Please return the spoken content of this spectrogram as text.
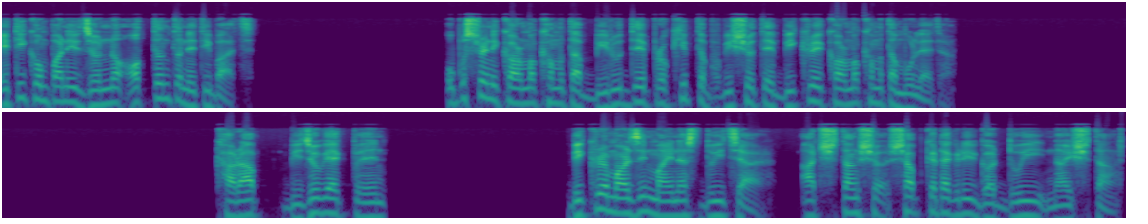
এটি কোম্পানির জন্য অত্যন্ত নেতিবাচ। উপশ্রেণী কর্মক্ষমতা বিরুদ্ধে প্রক্ষিপ্ত ভবিষ্যতে বিক্রয় কর্মক্ষমতা মূল্যে যা। খারাপ বিযোগ এক পেন বিক্রয় মার্জিন মাইনাস দুই চার, আট শতাংশ সব ক্যাটাগরির গড় দুই, নয় শতাংশ।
